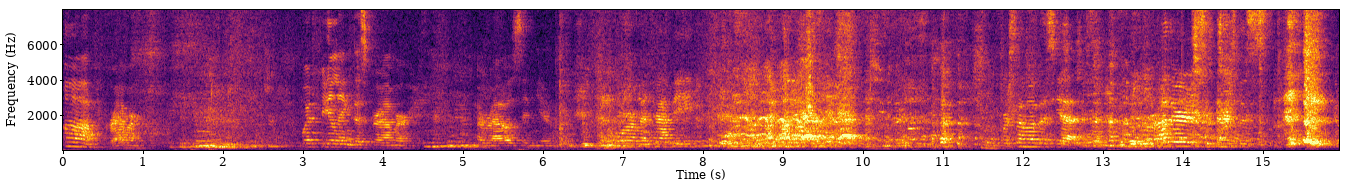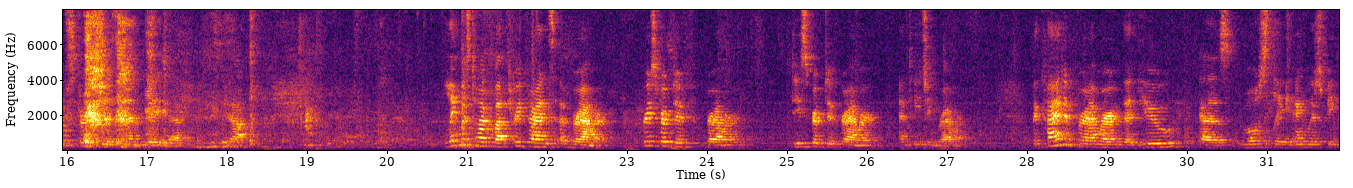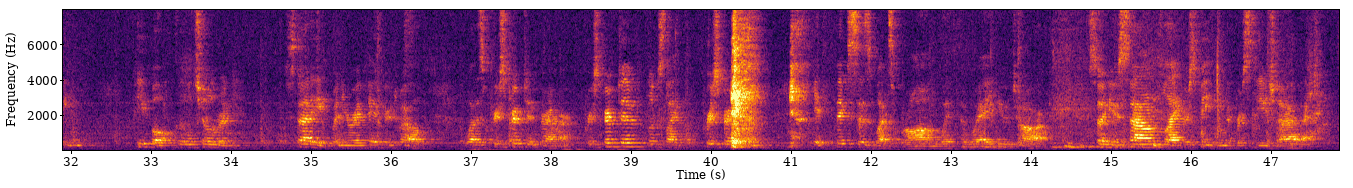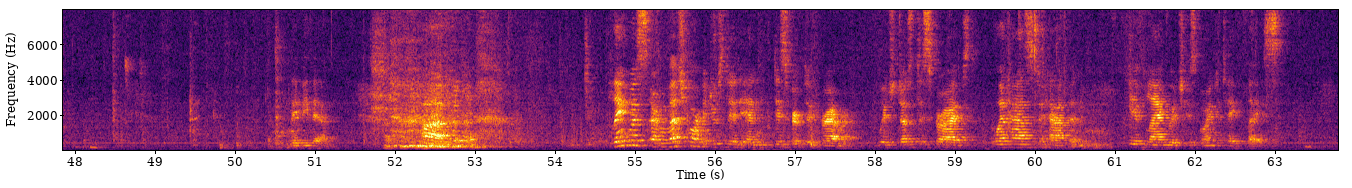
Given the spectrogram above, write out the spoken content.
Ah, grammar. what feeling does grammar arouse in you? Warm and happy? For some of us, yes. For others, there's this constriction and the, uh, yeah. Linguists talk about three kinds of grammar. Prescriptive grammar, descriptive grammar, and teaching grammar. The kind of grammar that you, as mostly English-speaking people, little children, studied when you were in K through 12 was prescriptive grammar. Prescriptive looks like prescription. It fixes what's wrong with the way you talk. So you sound like you're speaking the prestige dialect. Maybe then. Um, Linguists are much more interested in descriptive grammar, which just describes what has to happen if language is going to take place.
